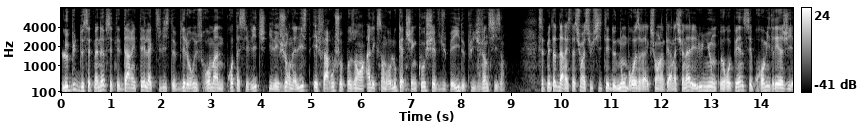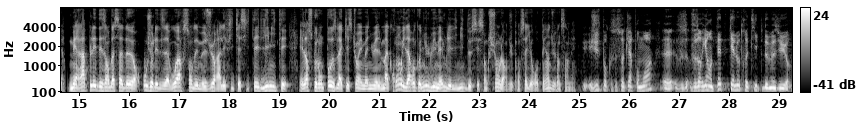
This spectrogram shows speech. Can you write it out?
Le but de cette manœuvre, c'était d'arrêter l'activiste biélorusse Roman Protasevich. Il est journaliste et farouche opposant à Alexandre Loukachenko, chef du pays depuis 26 ans. Cette méthode d'arrestation a suscité de nombreuses réactions à l'international et l'Union européenne s'est promis de réagir. Mais rappeler des ambassadeurs ou geler des avoirs sont des mesures à l'efficacité limitée. Et lorsque l'on pose la question à Emmanuel Macron, il a reconnu lui-même les limites de ces sanctions lors du Conseil européen du 25 mai. Juste pour que ce soit clair pour moi, euh, vous, vous auriez en tête quel autre type de mesure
